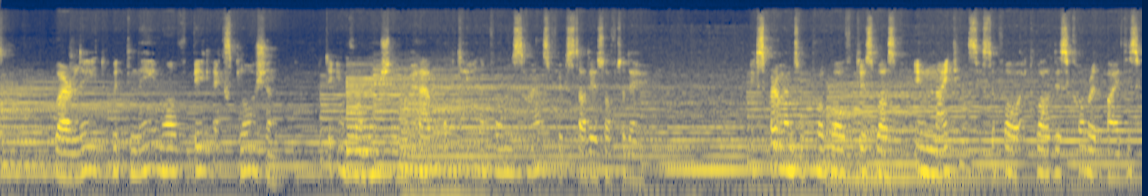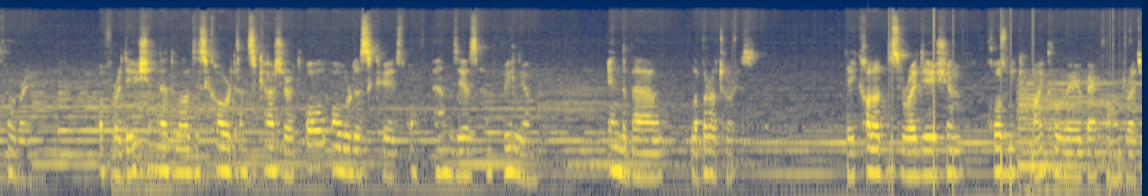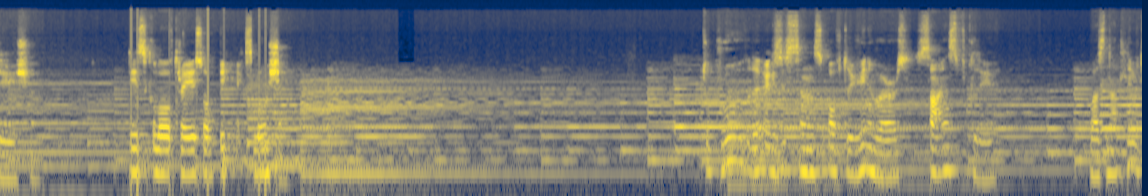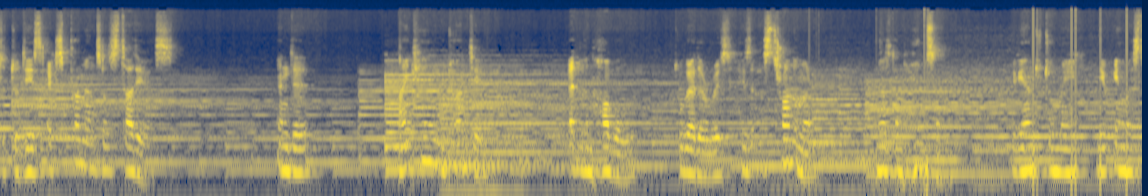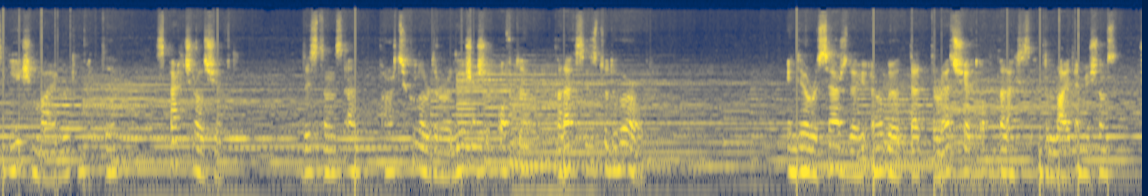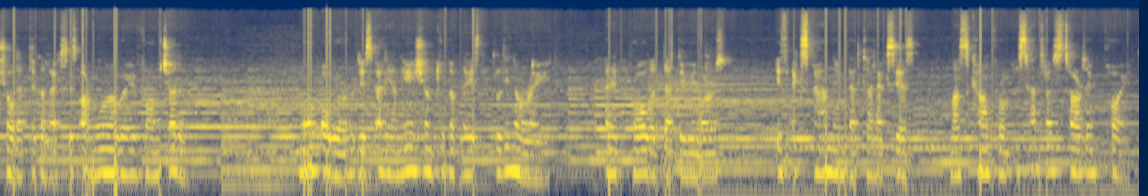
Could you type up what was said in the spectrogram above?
were laid with the name of Big Explosion, the information we have obtained from scientific studies of today. Experimental proof of this was in 1964 it was discovered by discovery of radiation that was discovered and scattered all over the scales of Penzias and William in the Bell laboratories. They called this radiation cosmic microwave background radiation. This glow trace of big explosion. The existence of the universe scientifically was not limited to these experimental studies. In the 1920, Edwin Hubble, together with his astronomer Milton Humason, began to make new investigation by looking at the spectral shift, distance, and particularly the relationship of the galaxies to the world. In their research, they argued that the redshift of galaxies and the light emissions show that the galaxies are moving away from each other. Moreover, this alienation took place at a linear rate, and it proved that the universe is expanding that galaxies must come from a central starting point.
